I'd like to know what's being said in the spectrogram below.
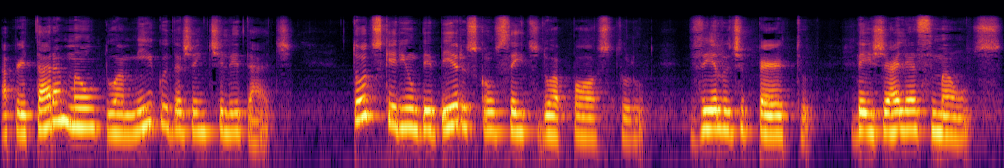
apertar a mão do amigo da gentilidade. Todos queriam beber os conceitos do apóstolo, vê-lo de perto, beijar-lhe as mãos.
